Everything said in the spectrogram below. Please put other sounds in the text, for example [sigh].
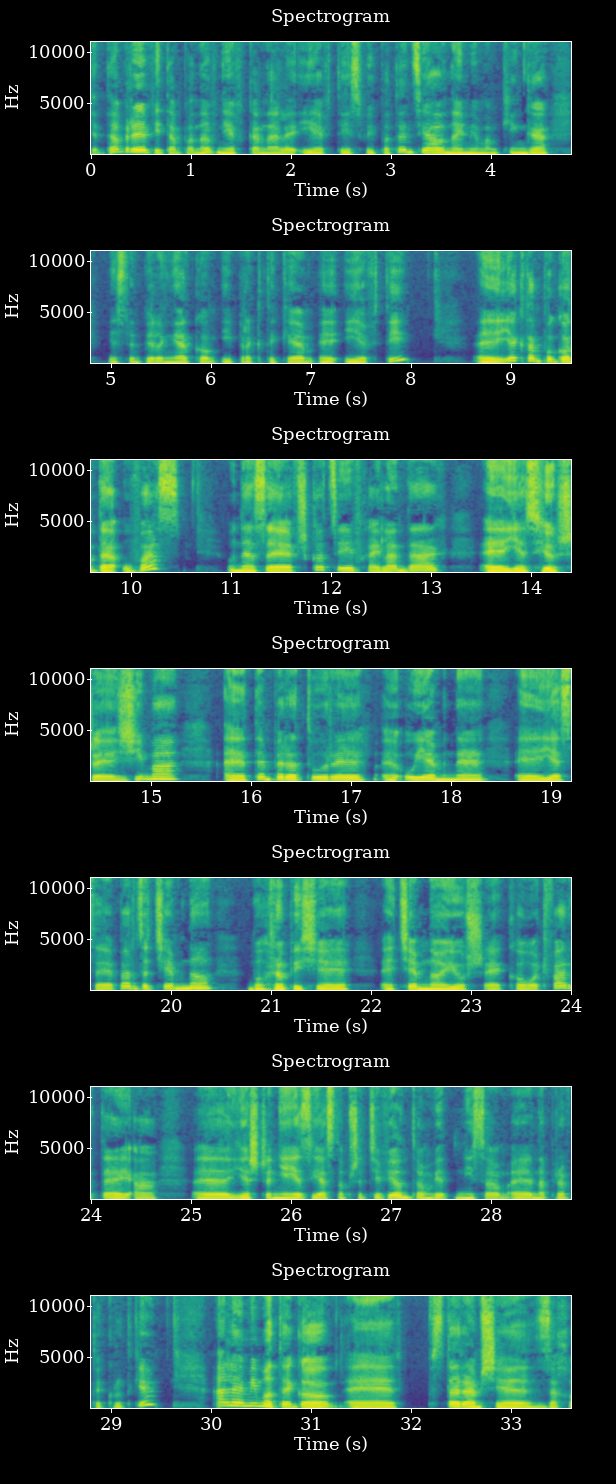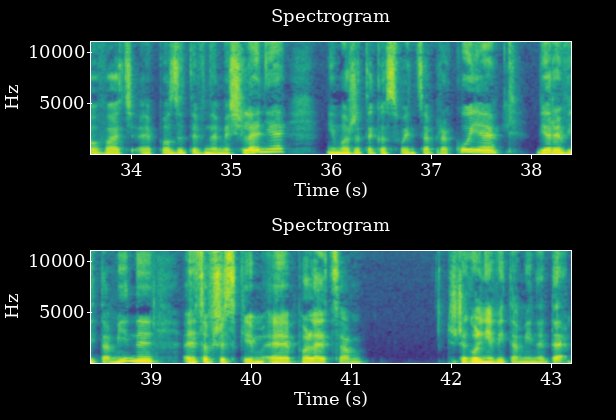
Dzień dobry, witam ponownie w kanale EFT Swój Potencjał. Na imię mam Kinga, jestem pielęgniarką i praktykiem e, EFT. E, Jak tam pogoda u Was? U nas e, w Szkocji, w Highlandach e, jest [laughs] już e, zima, e, temperatury e, ujemne, e, jest e, bardzo ciemno, bo [laughs] robi się e, ciemno już e, koło czwartej, a e, jeszcze nie jest jasno przed dziewiątą, więc dni są e, naprawdę krótkie ale mimo tego e, staram się zachować e, pozytywne myślenie, mimo że tego słońca brakuje. Biorę witaminy, e, co wszystkim polecam, szczególnie witaminy D.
